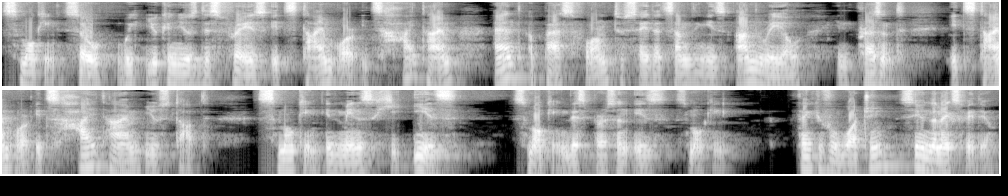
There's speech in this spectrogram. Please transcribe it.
smoking. So we, you can use this phrase, it's time or it's high time and a past form to say that something is unreal in present. It's time or it's high time you stopped smoking. It means he is smoking. This person is smoking. Thank you for watching. See you in the next video.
